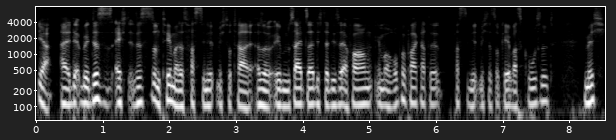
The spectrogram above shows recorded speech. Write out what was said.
Ja, äh, das ist echt, das ist so ein Thema, das fasziniert mich total. Also eben seit, seit ich da diese Erfahrung im Europapark hatte, fasziniert mich das, okay, was gruselt mich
